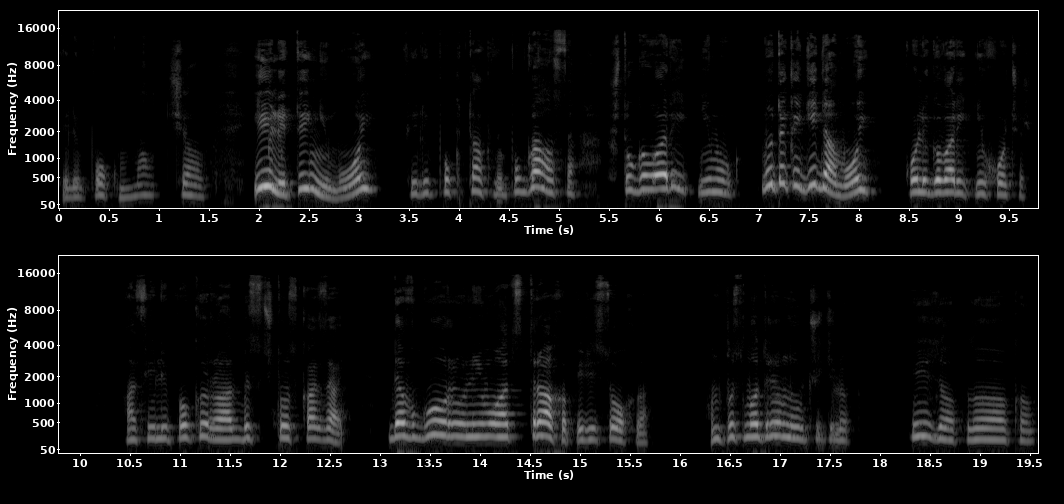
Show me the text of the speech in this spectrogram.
Филиппок молчал. «Или ты не мой?» Филиппок так напугался, что говорить не мог. «Ну так иди домой, коли говорить не хочешь». А Филиппок и рад бы что сказать. Да в горы у него от страха пересохло. Он посмотрел на учителя и заплакал.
